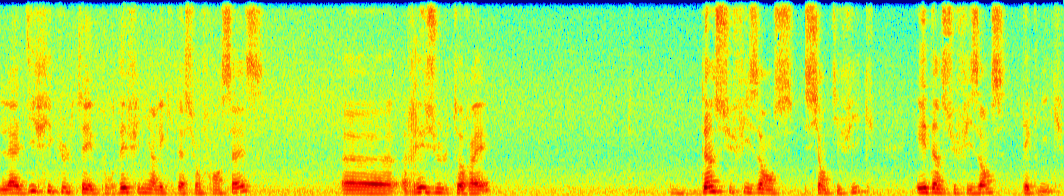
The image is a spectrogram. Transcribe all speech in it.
La difficulté pour définir l'équitation française euh, résulterait d'insuffisance scientifique et d'insuffisance technique.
